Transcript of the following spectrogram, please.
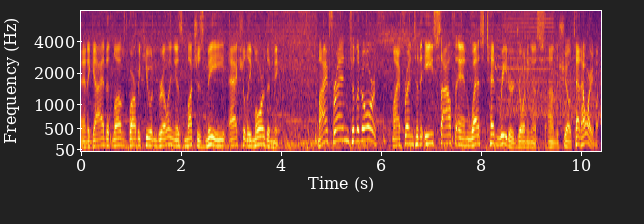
and a guy that loves barbecue and grilling as much as me, actually more than me. My friend to the north, my friend to the east, south, and west, Ted Reader, joining us on the show. Ted, how are you, buddy?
